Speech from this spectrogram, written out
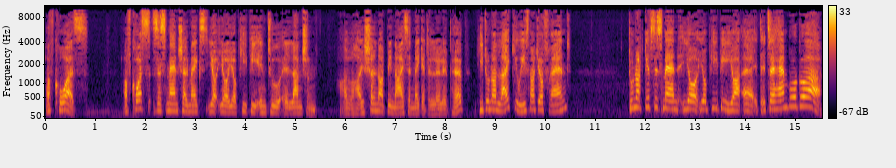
Of course. Of course this man shall make your, your, your PP into a luncheon. I shall not be nice and make it a lollipop. He do not like you. He's not your friend. Do not give this man your your PP. Your uh, it's a hamburger.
